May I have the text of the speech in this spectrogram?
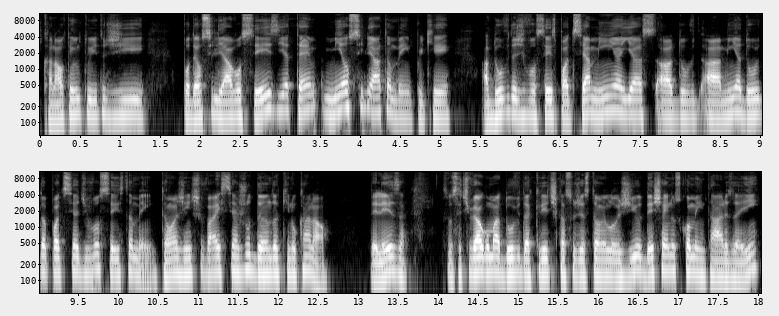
O canal tem o intuito de poder auxiliar vocês e até me auxiliar também, porque a dúvida de vocês pode ser a minha e a, a, dúvida, a minha dúvida pode ser a de vocês também. Então a gente vai se ajudando aqui no canal, beleza? Se você tiver alguma dúvida, crítica, sugestão, elogio, deixa aí nos comentários aí,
